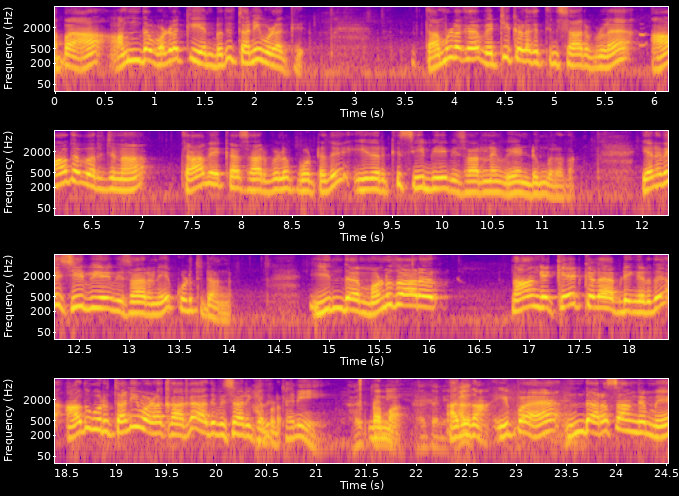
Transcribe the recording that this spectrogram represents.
அப்போ அந்த வழக்கு என்பது தனி வழக்கு. தமிழக வெற்றி கழகத்தின் சார்பில் ஆதவர்ஜுனா தாவேக்கா சார்பில் போட்டது இதற்கு சிபிஐ விசாரணை வேண்டுங்கிறது தான் எனவே சிபிஐ விசாரணையை கொடுத்துட்டாங்க. இந்த மனுதாரர் நாங்கள் கேட்கல அப்படிங்கிறது அது ஒரு தனி வழக்காக அது விசாரிக்கப்படும். தனி. அது தனி. ஆமா. அது தனி. அதுதான் இப்போ இந்த அரசாங்கமே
